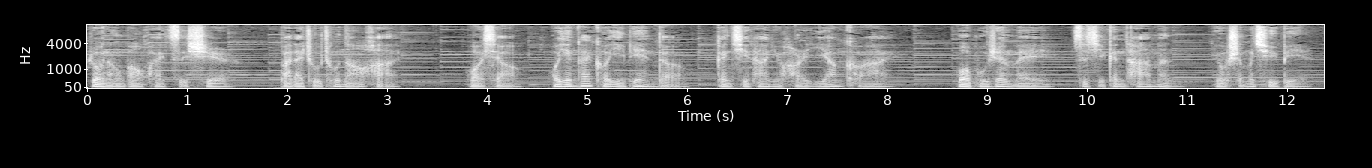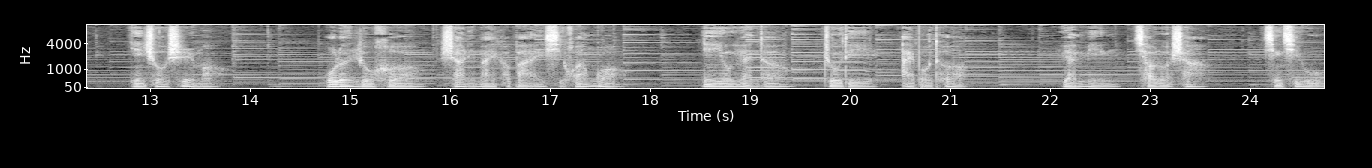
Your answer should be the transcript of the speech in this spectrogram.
若能忘怀此事，把它逐出脑海，我想我应该可以变得跟其他女孩一样可爱。我不认为自己跟她们有什么区别，您说是吗？无论如何，莎莉·麦克白喜欢我。您永远的朱迪·艾伯特，原名乔洛莎。星期五，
